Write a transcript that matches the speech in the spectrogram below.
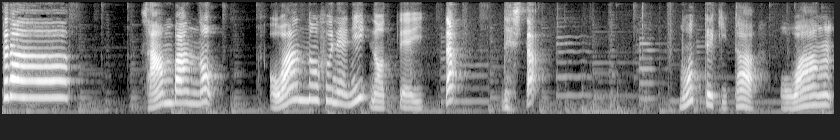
ダー3番のお椀の船に乗って行った。でした。持ってきたお椀。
